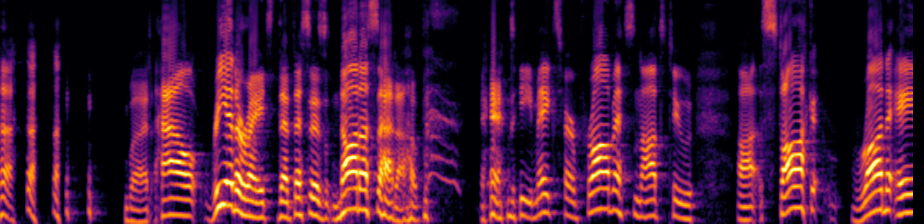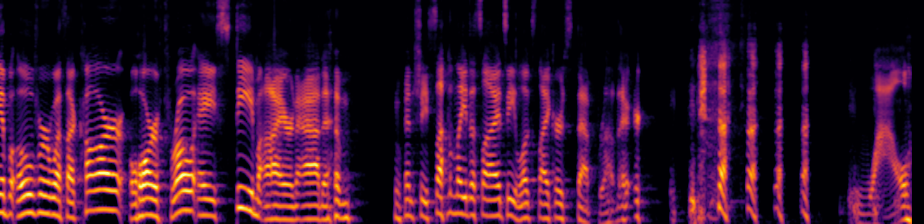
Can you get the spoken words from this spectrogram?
But Hal reiterates that this is not a setup, and he makes her promise not to uh, stalk run Abe over with a car or throw a steam iron at him when she suddenly decides he looks like her stepbrother. Wow.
